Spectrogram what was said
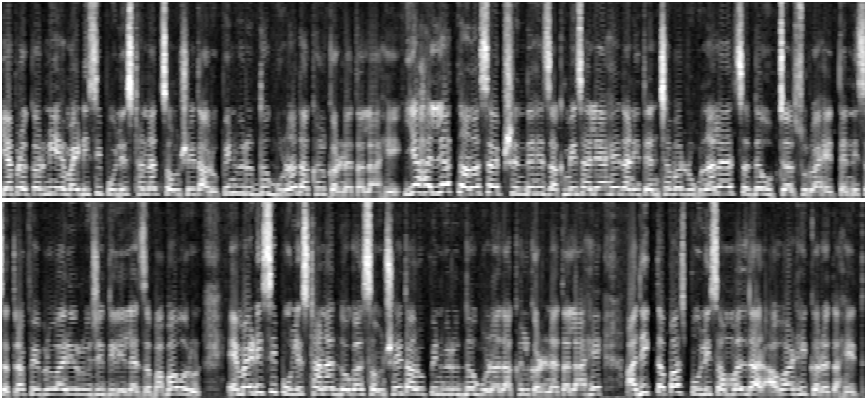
या प्रकरणी एमआयडीसी पोलीस ठाण्यात संशयित आरोपींविरुद्ध गुन्हा दाखल करण्यात आला आहे. या हल्ल्यात नानासाहेब शिंदे हे जखमी झाले आहेत आणि त्यांच्यावर रुग्णालयात सध्या उपचार सुरू आहेत. त्यांनी सतरा फेब्रुवारी रोजी दिलेल्या जबाबावरून एमआयडीसी पोलीस ठाण्यात दोघा संशयित आरोपींविरुद्ध गुन्हा दाखल करण्यात आला आहे. अधिक तपास पोलीस अंमलदार आव्हाड हे करत आहेत.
